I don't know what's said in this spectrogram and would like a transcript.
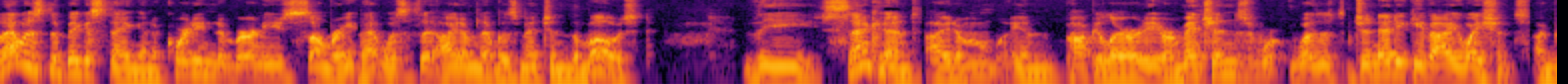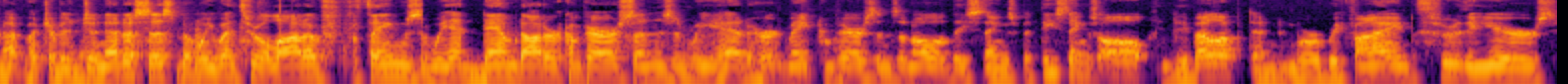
that was the biggest thing. And according to Bernie's summary, that was the item that was mentioned the most. The second item in popularity or mentions was genetic evaluations. I'm not much of a geneticist, but we went through a lot of things. We had dam daughter comparisons and we had herd mate comparisons and all of these things. But these things all developed and were refined through the years.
